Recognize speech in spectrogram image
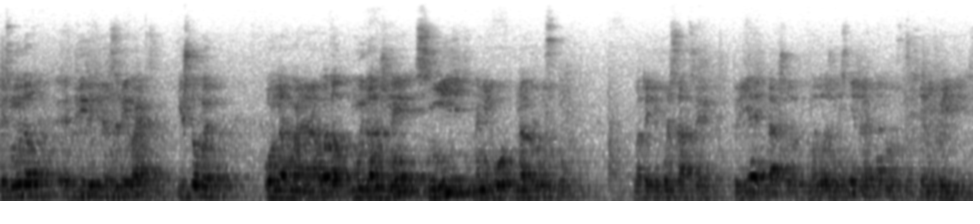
То есть мы э, двигатель разогревается. И чтобы он нормально работал, мы должны снизить на него нагрузку. Вот эти пульсации влияют так, что мы должны снижать нагрузку, если они появились.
